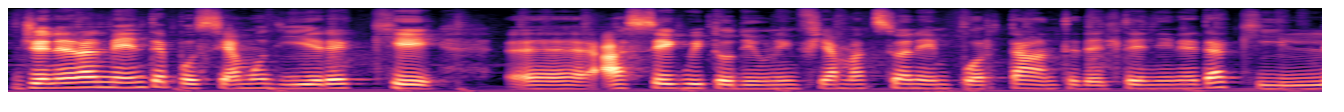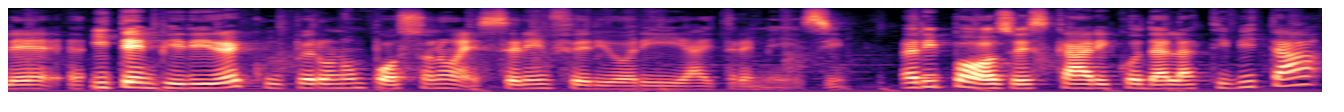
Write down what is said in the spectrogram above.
Generalmente possiamo dire che eh, a seguito di un'infiammazione importante del tendine d'Achille eh, i tempi di recupero non possono essere inferiori ai tre mesi. Riposo e scarico dall'attività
